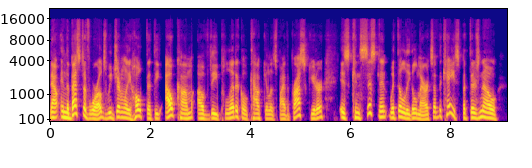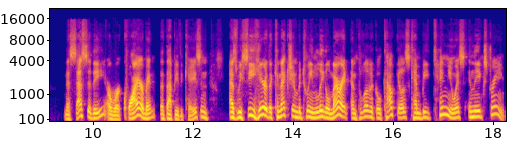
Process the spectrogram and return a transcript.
Now, in the best of worlds, we generally hope that the outcome of the political calculus by the prosecutor is consistent with the legal merits of the case, but there's no necessity or requirement that that be the case. And as we see here, the connection between legal merit and political calculus can be tenuous in the extreme.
